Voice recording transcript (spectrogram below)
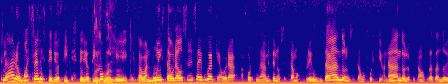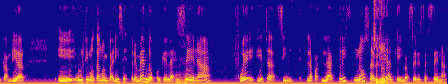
Claro, muestra el estereotipo que, estaban muy instaurados en esa época, que ahora afortunadamente nos estamos preguntando, nos estamos cuestionando, los estamos tratando de cambiar. Eh, Último Tango en París es tremendo, porque la escena fue hecha sin... La, actriz no sabía que iba a ser esa escena.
